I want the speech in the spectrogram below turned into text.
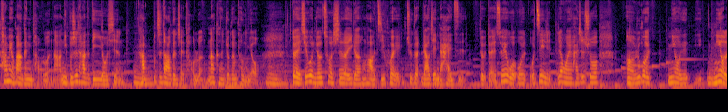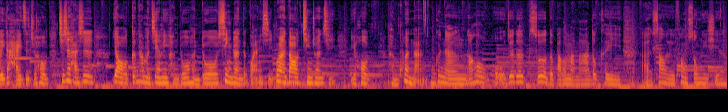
他没有办法跟你讨论啊，你不是他的第一优先，他不知道跟谁讨论，那可能就跟朋友，嗯，对，结果你就错失了一个很好的机会去跟了解你的孩子。对不对？所以我，我我我自己认为，还是说，嗯、呃，如果你有一你有了一个孩子之后，其实还是要跟他们建立很多很多信任的关系，不然到青春期以后很困难，很困难。然后，我觉得所有的爸爸妈妈都可以，呃，稍微放松一些啊，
